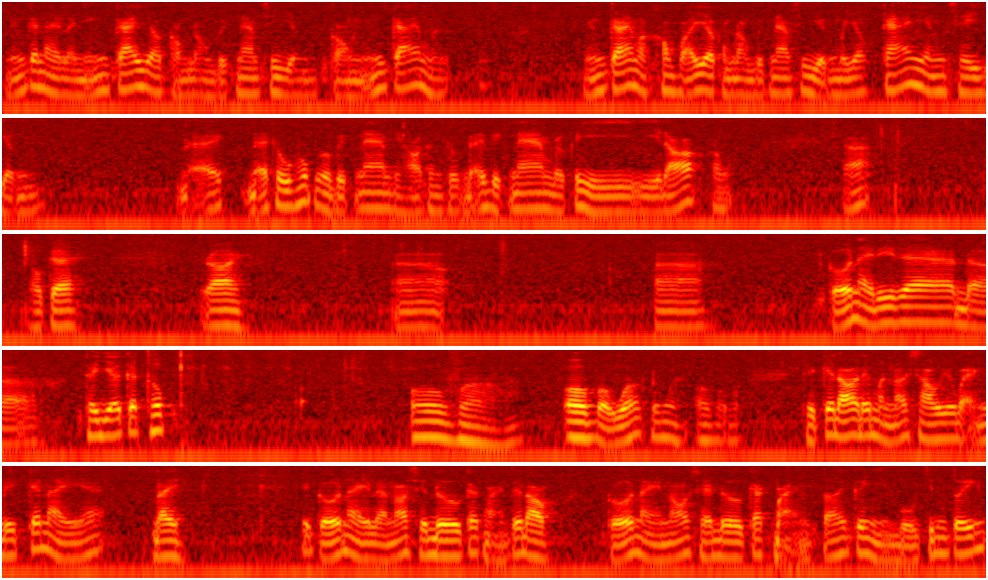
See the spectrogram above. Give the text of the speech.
Những cái này là những cái do cộng đồng Việt Nam xây dựng. Còn những cái mà những cái mà không phải do cộng đồng Việt Nam xây dựng mà do cá nhân xây dựng để để thu hút người Việt Nam thì họ thường thường để Việt Nam rồi cái gì, gì đó không? Đó. Ok. Rồi. À, à, cửa này đi ra the thế giới kết thúc. Over. Overwork đúng không overwork. thì cái đó để mình nói sau với bạn đi. Cái này á đây cái cửa này là nó sẽ đưa các bạn tới đâu? Cửa này nó sẽ đưa các bạn tới cái nhiệm vụ chính tuyến.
